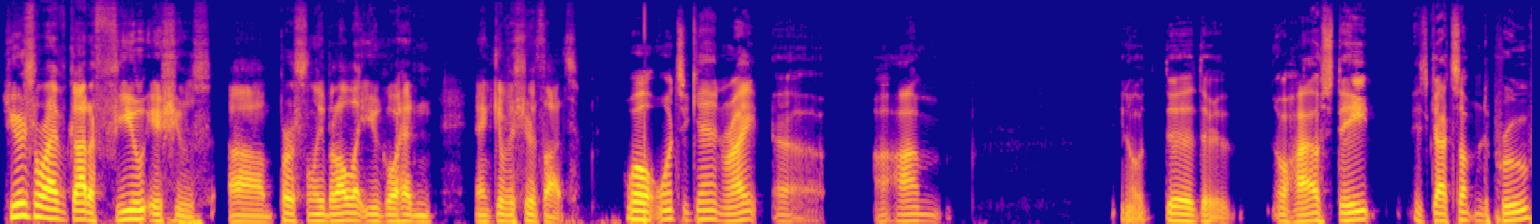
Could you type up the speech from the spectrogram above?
Here's where I've got a few issues uh, personally, but I'll let you go ahead and, and give us your thoughts. Well, once again, right? Uh, I- I'm, you know, the the Ohio State has got something to prove.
